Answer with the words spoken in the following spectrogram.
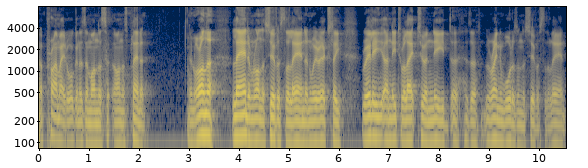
a primate organism on this, on this planet. And we're on the land and we're on the surface of the land and we actually really uh, need to relate to and need uh, the, the raining waters on the surface of the land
